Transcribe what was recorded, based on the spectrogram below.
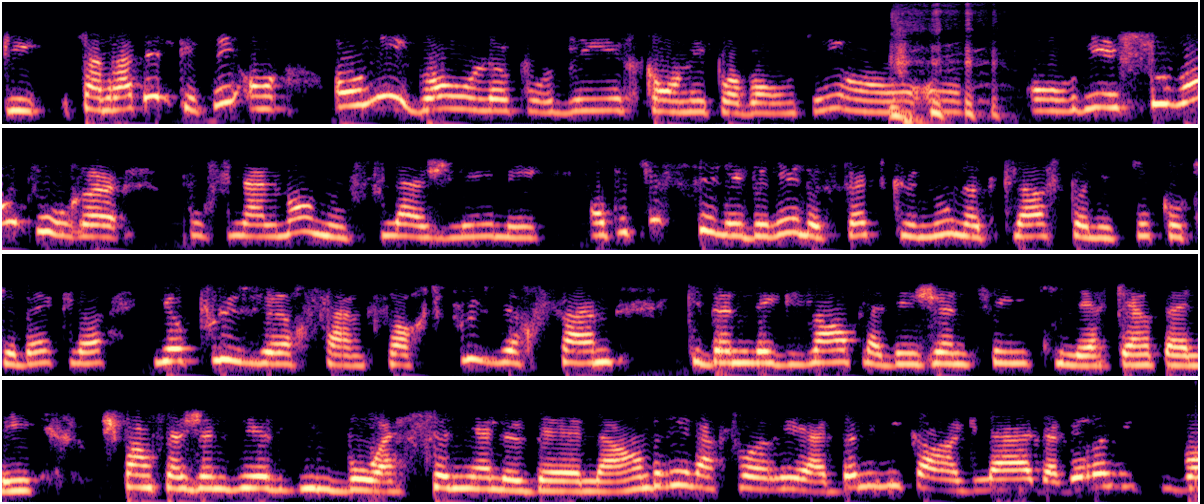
Puis ça me rappelle que, tu sais, on, on est bon là pour dire qu'on n'est pas bon, tu sais. On, on, on, revient souvent pour, euh, pour finalement nous flageller, mais on peut-tu célébrer le fait que nous, notre classe politique au Québec, là, il y a plusieurs femmes fortes, plusieurs femmes qui donnent l'exemple à des jeunes filles qui les regardent aller. Je pense à Geneviève Guilbeault, à Sonia Lebel, à André Laforêt, à Dominique Anglade, à Véronique Yvon,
